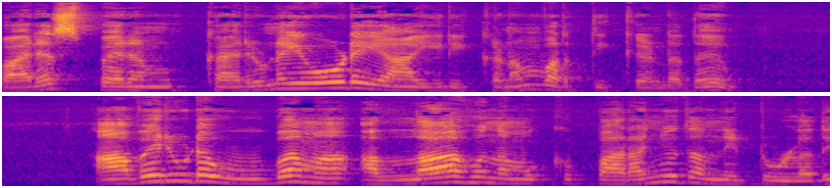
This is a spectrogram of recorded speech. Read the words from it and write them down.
പരസ്പരം കരുണയോടെയായിരിക്കണം വർത്തിക്കേണ്ടത്. അവരുടെ ഉപമ അള്ളാഹു നമുക്ക് പറഞ്ഞു തന്നിട്ടുള്ളത്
